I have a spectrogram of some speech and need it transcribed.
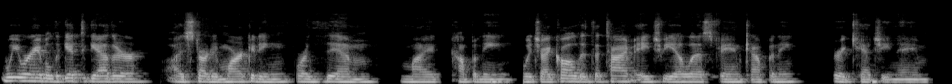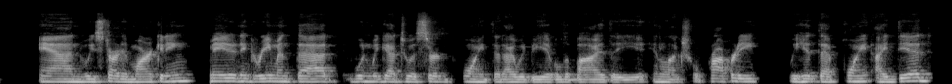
We were able to get together. I started marketing for them, my company, which I called at the time HVLS Fan Company, very catchy name. And we started marketing, made an agreement that when we got to a certain point that I would be able to buy the intellectual property we hit that point. I did.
